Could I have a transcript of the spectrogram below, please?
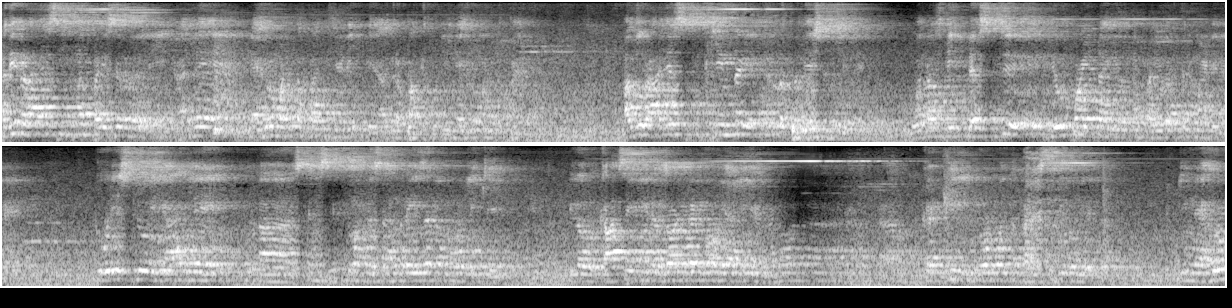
ಅದೇ ರಾಜಸೀಟಿನ ಪರಿಸರದಲ್ಲಿ, ಅಲ್ಲೇ ನೆಹರು ಮಂಟಪ ಅಂತ ಹೇಳಿ. ಅದರ ಪಕ್ಕದಲ್ಲಿ ನೆಹರು ಮಂಟಪ ಇದೆ. ಅದು ರಾಜಸೀಟಿಯಿಂದ ಎತ್ತರದ ಪ್ರದೇಶದಲ್ಲಿದೆ. One of the best view point ಆಗಿ ಅದನ್ನು ಪರಿವರ್ತನೆ ಮಾಡಿದರೆ ಟೂರಿಸ್ಟು ಈಗಾಗಲೇ ಸನ್ಸೆಟ್ ಮತ್ತು ಸನ್ರೈಸನ್ನು ನೋಡಲಿಕ್ಕೆ ಅವ್ರು ಖಾಸಗಿ ರೆಸಾರ್ಟ್ಗಳಿಗೆ ಹೋಗಿ ಅಲ್ಲಿ ಕಟ್ಟಿ ನೋಡುವಂಥ ಪರಿಸ್ಥಿತಿ ಬಂದಿಲ್ಲ ಈ ನೆಹರು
